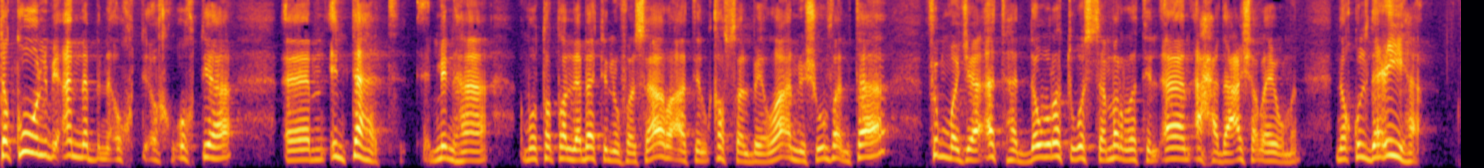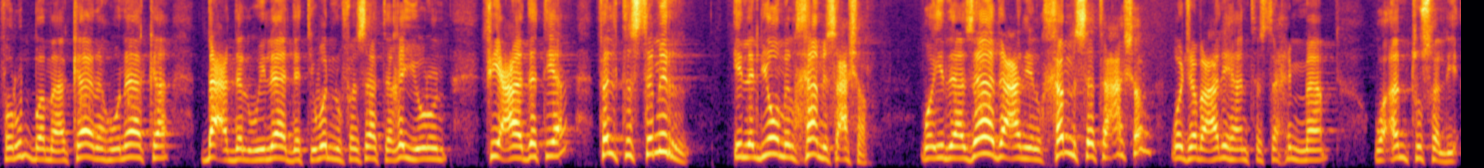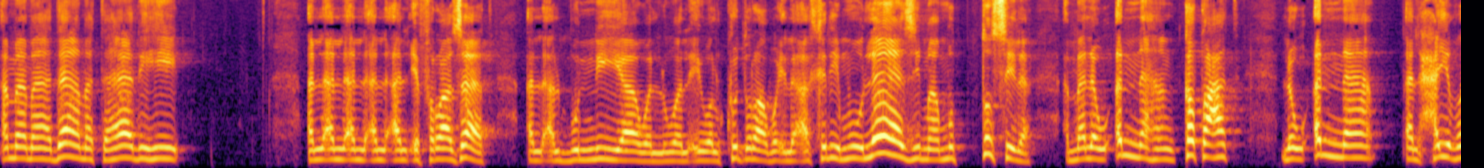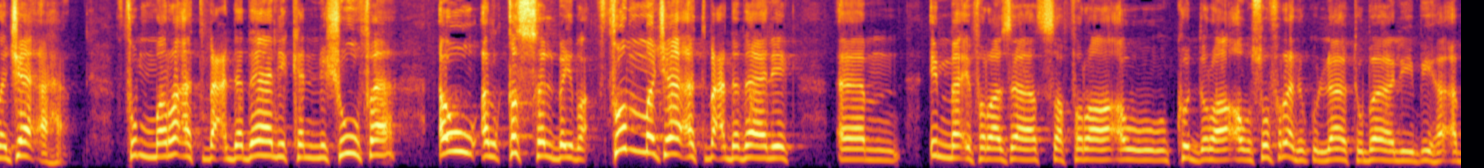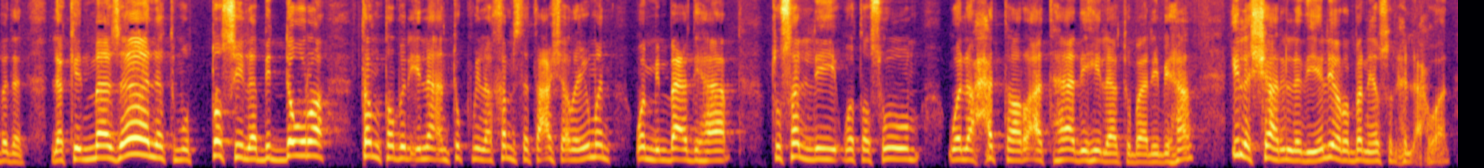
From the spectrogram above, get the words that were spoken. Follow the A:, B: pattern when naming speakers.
A: تقول بأن ابن أخت أختها انتهت منها متطلبات النفساء رأت القصة البيضاء النشوف انتهى ثم جاءتها الدورة واستمرت الآن أحد عشر يوما. نقول دعيها فربما كان هناك بعد الولادة والنفساء تغير في عادتها فلتستمر إلى اليوم الخامس عشر. وإذا زاد عن الخمسة عشر وجب عليها أن تستحم وأن تصلي. أما ما دامت هذه ال ال ال ال الإفرازات البنية والكدرة وإلى آخره ملازمة متصلة. أما لو أنها انقطعت لو أن الحيض جاءها ثم رأت بعد ذلك النشوف أو القصة البيضاء ثم جاءت بعد ذلك إما إفرازات صفراء أو كدرة أو صفراء نقول لا تبالي بها أبدا. لكن ما زالت متصلة بالدورة تنتظر إلى أن تكمل خمسة عشر يوما ومن بعدها تصلي وتصوم ولا حتى رأت هذه لا تبالي بها. إلى الشهر الذي يلي ربنا يصلح الأحوال.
